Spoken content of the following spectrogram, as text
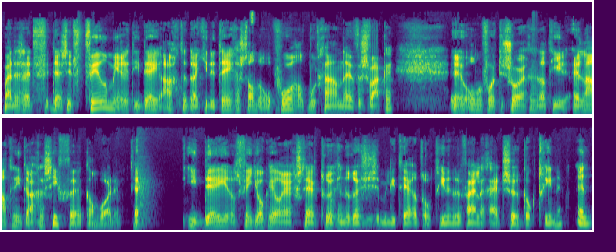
Maar er zit, er zit veel meer het idee achter dat je de tegenstander op voorhand moet gaan uh, verzwakken. om ervoor te zorgen dat hij later niet agressief kan worden. Ideeën, dat vind je ook heel erg sterk terug in de Russische militaire doctrine, de veiligheidsdoctrine. En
